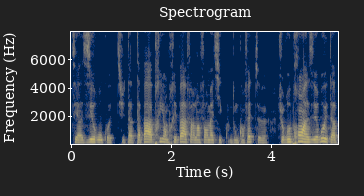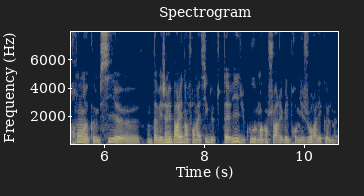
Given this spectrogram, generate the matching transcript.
t'es à zéro quoi. Tu t'as t'as pas appris en prépa à faire l'informatique. Donc en fait, euh, tu reprends à zéro et t'apprends euh, comme si euh, on t'avait jamais parlé d'informatique de toute ta vie. Du coup, moi quand je suis arrivée le premier jour à l'école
